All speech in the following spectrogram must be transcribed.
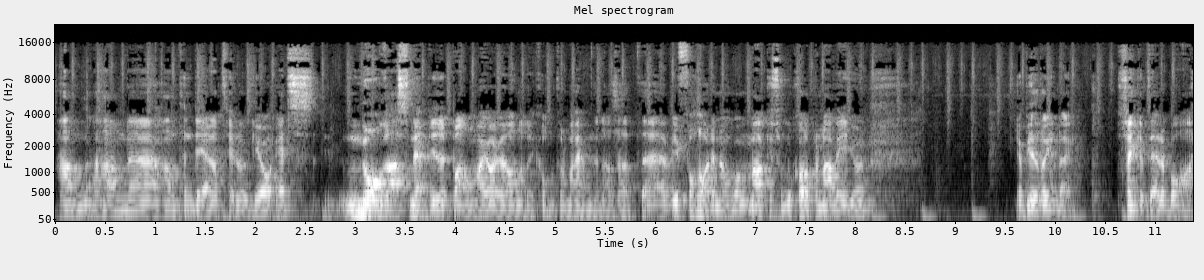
han, han, han tenderar till att gå ett, några snäpp djupare än vad jag gör när det kommer till de här ämnena. Så att vi får ha det någon gång. Marcus, om du kollar på den här videon. Jag bjuder in dig. Så enkelt är det bara.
